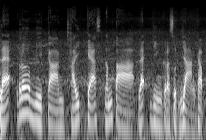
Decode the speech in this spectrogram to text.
และเริ่มมีการใช้แก๊สน้ำตาและยิงกระสุนยางครับ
